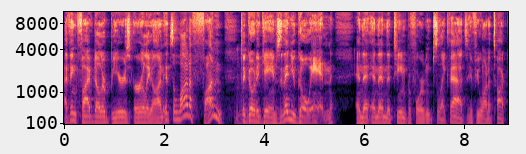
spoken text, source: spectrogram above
I think, $5 beers early on. It's a lot of fun mm-hmm. to go to games. And then you go in and then, and then the team performs like that. If you want to talk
